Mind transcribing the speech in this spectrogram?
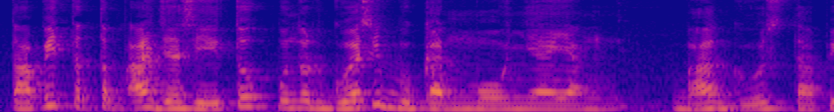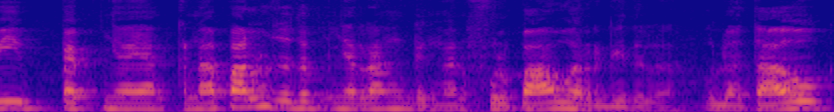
tapi tetap aja sih itu menurut gue sih bukan maunya yang bagus tapi Pepnya yang kenapa lu tetap nyerang dengan full power gitu loh udah tahu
